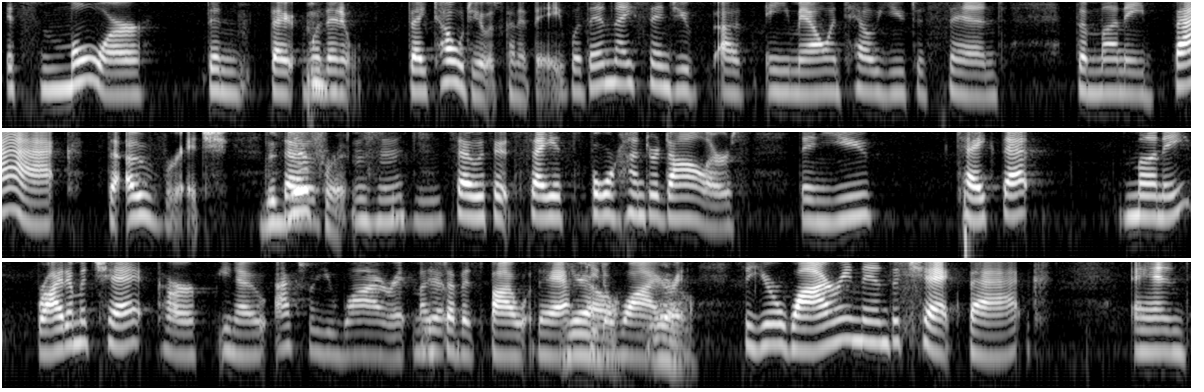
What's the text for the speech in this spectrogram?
it's more than they when they, they told you it was going to be. Well, then they send you an email and tell you to send the money back, the overage the so, difference. Mm-hmm. Mm-hmm. So if it say it's four hundred dollars, then you take that money, write them a check, or you know, actually you wire it. Most yep. of it's by what they ask yeah, you to wire yeah. it. So you're wiring then the check back, and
